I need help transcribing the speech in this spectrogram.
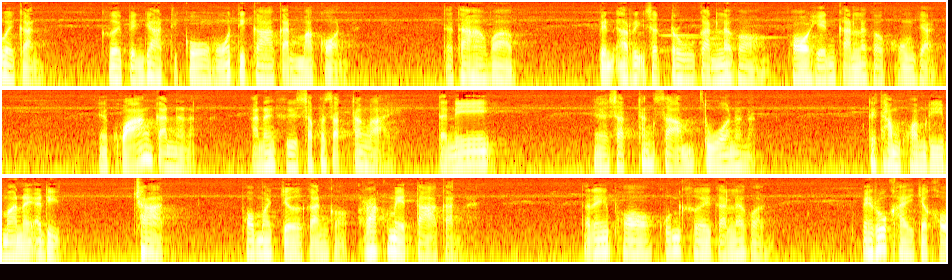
ด้วยกัน เคยเป็นญาติโกโหติกากันมาก่อน แต่ถ้าว่าเป็นอริศัตรูกันแล้วก็พอเห็นกันแล้วก็คงจะ ขวางกันน่ะอันนั้นคือสรรพสัตว์ทั้งหลาย แต่นี้สัตว์ทั้งสามตัวนั่นนะได้ทำความดีมาในอดีตชาติพอมาเจอกันก็รักเมตตากัน แต่นี้พอคุ้นเคยกันแล้วก็ไม่รู้ใครจะเคา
